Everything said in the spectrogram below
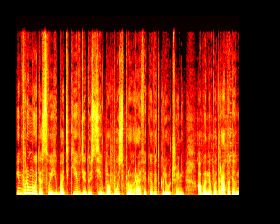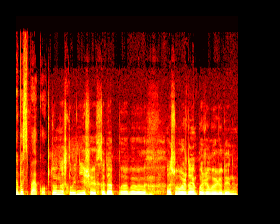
Інформуйте своїх батьків, дідусів, бабусь про графіки відключень, аби не потрапити в небезпеку. Що найскладніше, коли е, е, освобождаємо пожилу людину.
